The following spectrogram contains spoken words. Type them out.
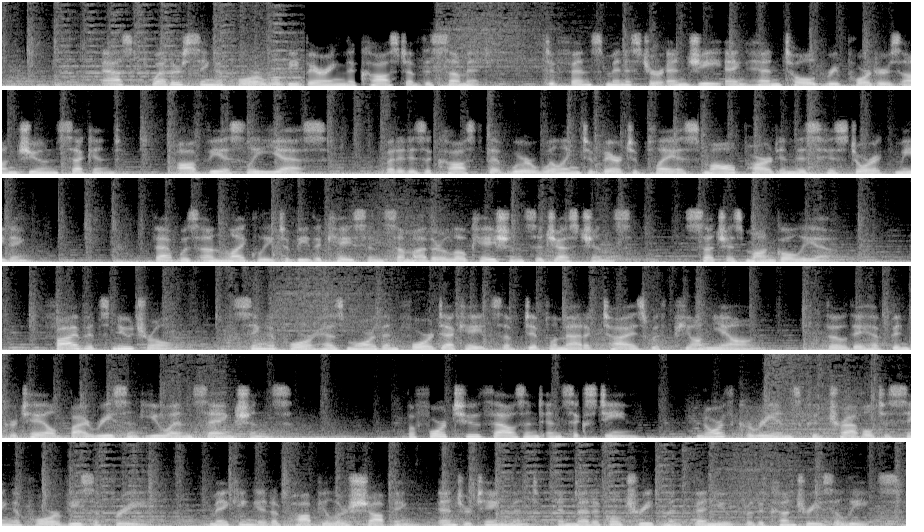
Asked whether Singapore will be bearing the cost of the summit, Defense Minister Ng Eng Hen told reporters on June 2, obviously yes, but it is a cost that we're willing to bear to play a small part in this historic meeting. That was unlikely to be the case in some other location suggestions, such as Mongolia. 5. It's neutral, Singapore has more than four decades of diplomatic ties with Pyongyang, though they have been curtailed by recent UN sanctions. Before 2016, North Koreans could travel to Singapore visa-free, making it a popular shopping, entertainment and medical treatment venue for the country's elites.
